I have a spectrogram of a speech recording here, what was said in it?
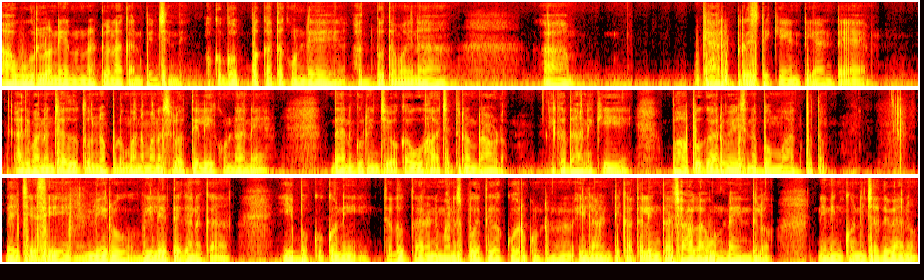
ఆ ఊర్లో నేనున్నట్టు నాకు అనిపించింది. ఒక గొప్ప కథకు ఉండే అద్భుతమైన క్యారెక్టరిస్టిక్ ఏంటి అంటే అది మనం చదువుతున్నప్పుడు మన మనసులో తెలియకుండానే దాని గురించి ఒక ఊహా చిత్రం రావడం. ఇక దానికి బాపు గారు వేసిన బొమ్మ అద్భుతం. దయచేసి మీరు వీలైతే గనక ఈ బుక్ కొని చదువుతారని మనస్ఫూర్తిగా కోరుకుంటున్నాను. ఇలాంటి కథలు ఇంకా చాలా ఉన్నాయి ఇందులో. నేను ఇంకొన్ని చదివాను.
